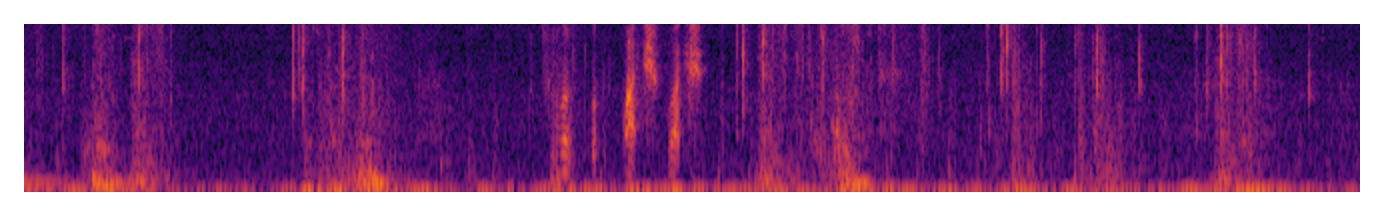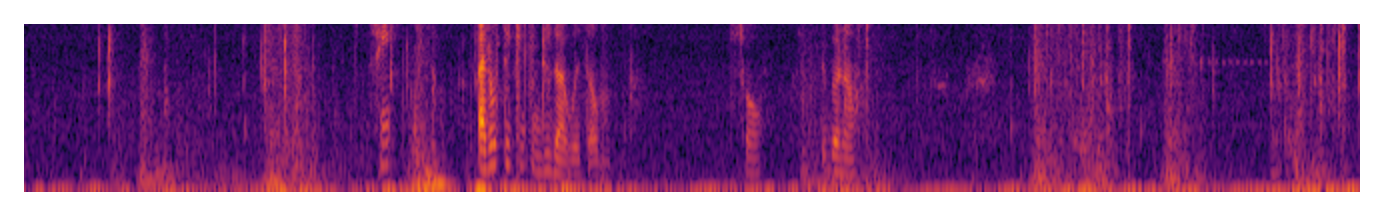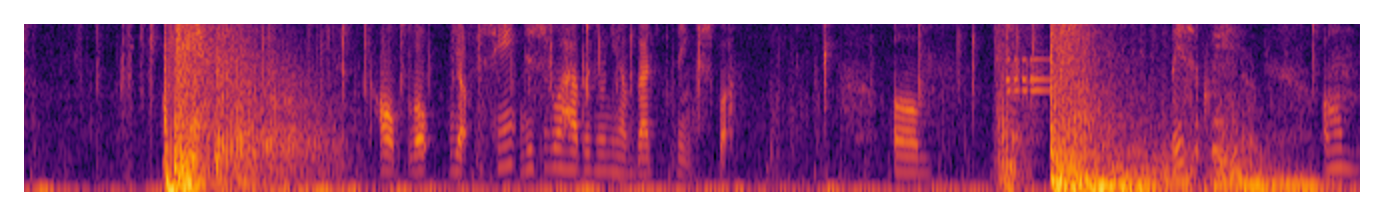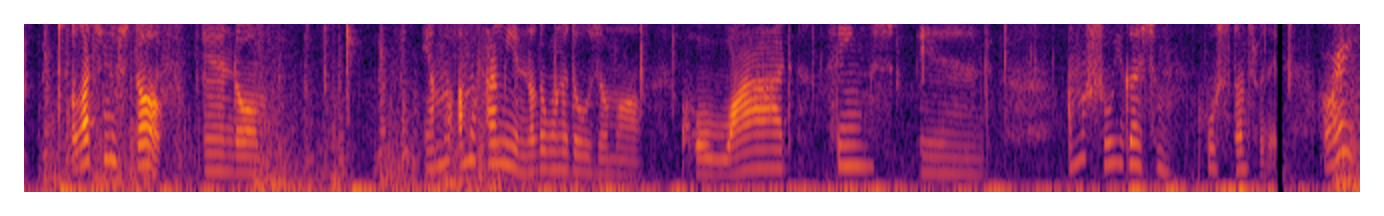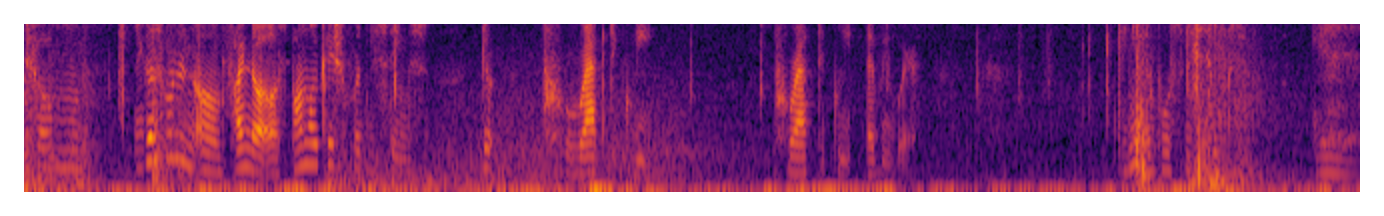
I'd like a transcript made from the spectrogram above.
Look, look watch, watch. See? I don't think you can do that with them. So, you're gonna... Oh, well, yeah, see, this is what happens when you have bad things, but, um, basically, um, a lots of new stuff, and um, yeah, I'm, gonna find me another one of those um uh, quad things, and I'm gonna show you guys some cool stunts with it. All right, um, you guys want to um find a, a spawn location for these things? They're practically, practically everywhere. Can you impulse these things? Yes.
